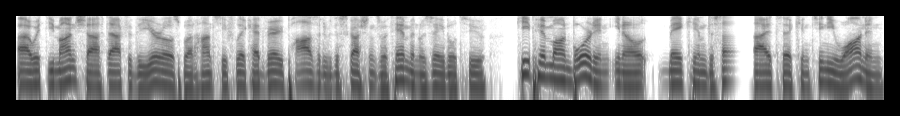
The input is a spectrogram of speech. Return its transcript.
uh, with Die Mannschaft after the Euros, but Hansi Flick had very positive discussions with him and was able to keep him on board and, you know, make him decide to continue on. And,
